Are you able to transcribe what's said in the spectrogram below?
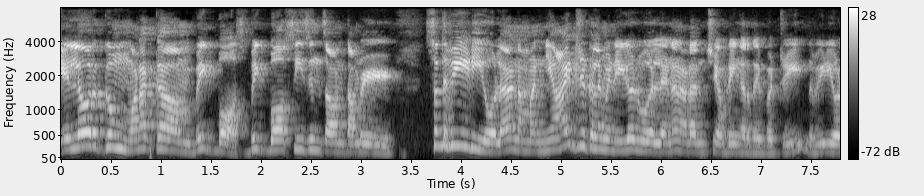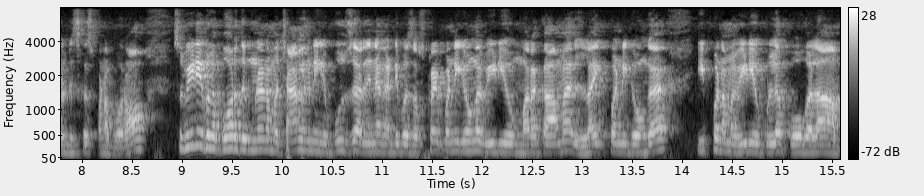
எல்லோருக்கும் வணக்கம். Bigg Boss Bigg Boss season seven Tamil. So இந்த வீடியோவில் நம்ம ஞாயிற்றுக்கிழமை நிகழ்வுகள் என்ன நடந்துச்சு அப்படிங்கிறதை பற்றி இந்த வீடியோவில் டிஸ்கஸ் பண்ண போகிறோம் ஸோ வீடியோக்குள்ளே போகிறதுக்கு முன்னாடி நம்ம சேனலுக்கு நீங்கள் புதுசாக இருந்தீங்கன்னா கண்டிப்பாக சப்ஸ்கிரைப் பண்ணிக்கோங்க. வீடியோ மறக்காமல் லைக் பண்ணிக்கோங்க. இப்போ நம்ம வீடியோக்குள்ளே போகலாம்.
